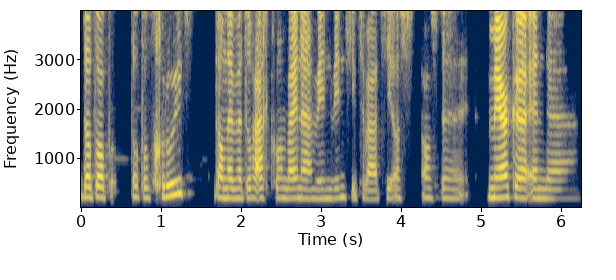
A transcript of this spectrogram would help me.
dat, dat, dat dat groeit, dan hebben we toch eigenlijk gewoon bijna een win-win situatie als, als de merken en de,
